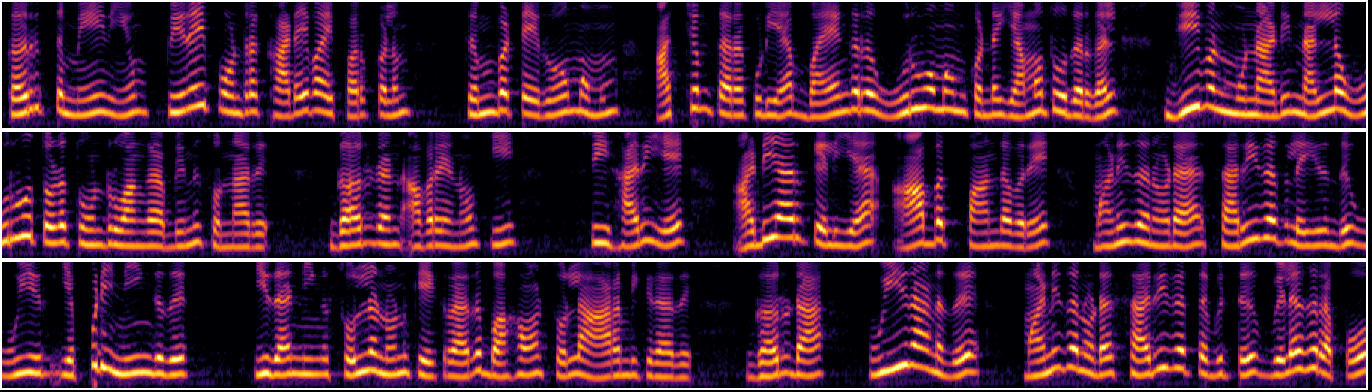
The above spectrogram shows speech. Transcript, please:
கருத்த மேனியும், பிறை போன்ற கடைவாய் பற்களும், செம்பட்டை ரோமமும், அச்சம் தரக்கூடிய பயங்கர உருவமும் கொண்ட யமதூதர்கள் ஜீவன் முன்னாடி நல்ல உருவத்தோட தோன்றுவாங்க அப்படின்னு சொன்னாரு. கருடன் அவரை நோக்கி, "ஸ்ரீ ஹரியே, அடியார்க்கெளிய ஆபத் பாந்தவரே, மனிதனோட சரீரத்தில் இருந்து உயிர் எப்படி நீங்குது? இதை நீங்கள் சொல்லணும்னு கேட்குறாரு பகவான் சொல்ல ஆரம்பிக்கிறாரு. கருடா, உயிரானது மனிதனோட சரீரத்தை விட்டு விலகிறப்போ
